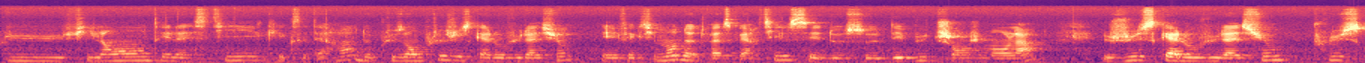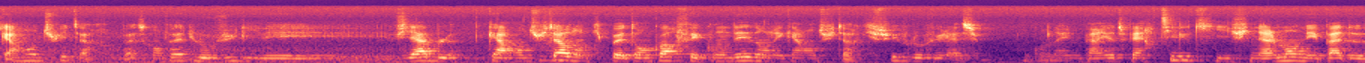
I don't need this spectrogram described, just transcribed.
plus filante, élastique, etc. De plus en plus jusqu'à l'ovulation. Et effectivement, notre phase fertile, c'est de ce début de changement-là jusqu'à l'ovulation plus 48 heures. Parce qu'en fait, l'ovule, il est viable 48 heures, donc il peut être encore fécondé dans les 48 heures qui suivent l'ovulation. Donc on a une période fertile qui finalement n'est pas de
